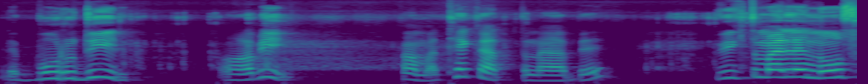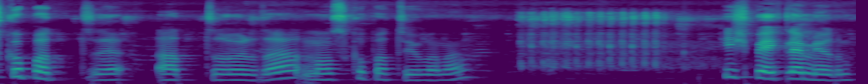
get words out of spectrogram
Boru değil. Abi. Ama tek attın abi. Büyük ihtimalle noskop attı, attı orada. Noskop atıyor bana. Hiç beklemiyordum.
